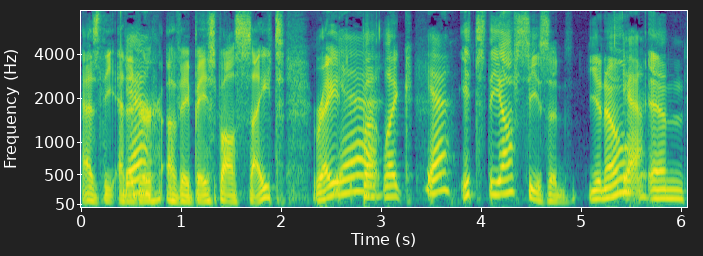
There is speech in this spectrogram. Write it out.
as the editor Yeah. of a baseball site, right? Yeah. But like, Yeah. it's the off season, you know, Yeah. and.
